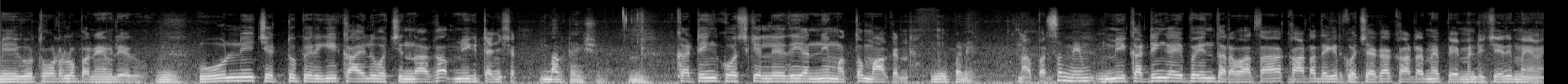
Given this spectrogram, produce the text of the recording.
మీకు తోటలో పని ఏమి లేదు ఓన్లీ చెట్టు పెరిగి కాయలు వచ్చిందాకా మీకు టెన్షన్. మాకు టెన్షన్. కటింగ్ కోసుకెళ్ళేది అన్నీ మొత్తం మాకండి మీ పని. నా పని. సో మేము మీ కటింగ్ అయిపోయిన తర్వాత కాటా దగ్గరికి వచ్చాక కాటా మీద పేమెంట్ ఇచ్చేది మేమే.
